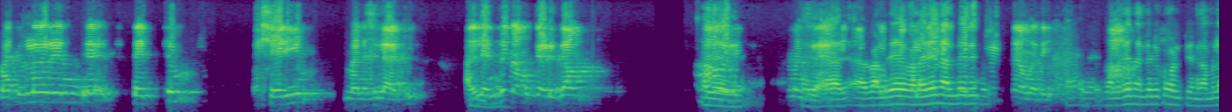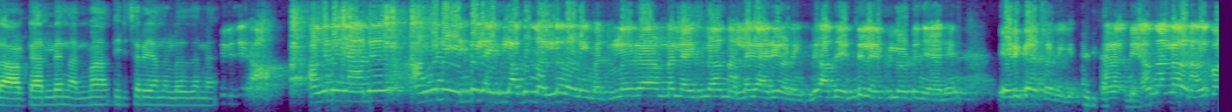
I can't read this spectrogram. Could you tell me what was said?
മറ്റുള്ളവരെ തെറ്റും ശരിയും മനസ്സിലാക്കി. അതിൽ എന്ത് നമുക്ക് എടുക്കാം? അതെ അതെ അതെ. അത് വളരെ വളരെ നല്ലൊരു വളരെ നല്ലൊരു ക്വാളിറ്റിയാണ്. നമ്മൾ ആൾക്കാരിലെ നന്മ തിരിച്ചറിയാന്നുള്ളത് തന്നെ. അങ്ങനെ ഞാൻ അങ്ങനെ എന്റെ ലൈഫിൽ അത് നല്ലതാണ് ഈ മറ്റുള്ളവരുടെ ലൈഫിൽ അത് നല്ല കാര്യമാണെങ്കിൽ അത് എന്റെ ലൈഫിലോട്ട് ഞാൻ എടുക്കാൻ ശ്രമിക്കും. അത് നല്ലതാണ്. അതിപ്പോ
